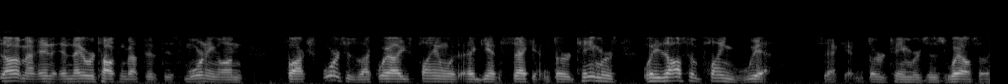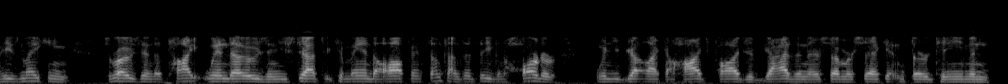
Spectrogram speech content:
some, and, and they were talking about this this morning on Fox Sports is like, well, he's playing with against second and third teamers. Well, he's also playing with second and third teamers as well. So he's making throws into tight windows, and you still have to command the offense. Sometimes that's even harder when you've got like a hodgepodge of guys in there. Some are second and third team, and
